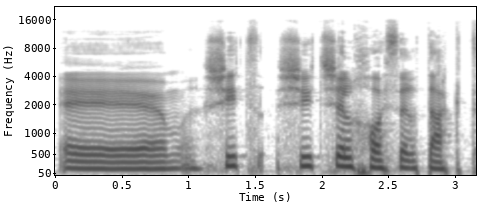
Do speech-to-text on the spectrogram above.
Uh, שיט, שיט של חוסר טקט.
